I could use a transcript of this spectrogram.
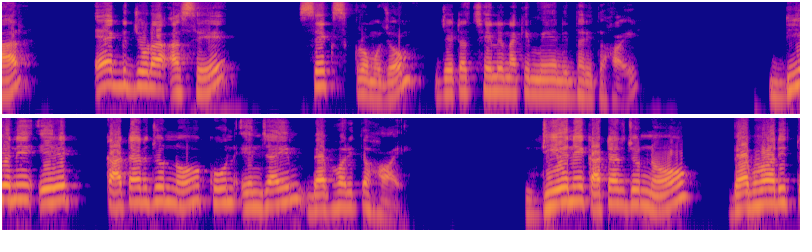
আর এক জোড়া আছে সেক্স ক্রোমোজোম, যেটা ছেলে নাকি মেয়ে নির্ধারিত হয়। ডিএনএ এর কাটার জন্য কোন এনজাইম ব্যবহৃত হয়? ডিএনএ কাটার জন্য ব্যবহৃত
